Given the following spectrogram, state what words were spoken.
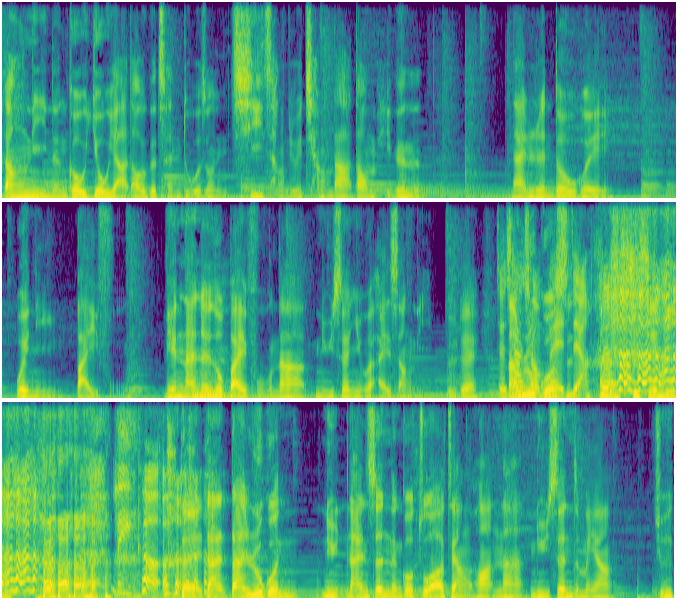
当你能够优雅到一个程度的时候，你气场就会强大到每个人男人都会为你拜服。连男人都拜服，嗯、那女生也会爱上你，对不对？就像熊贝这样，啊、谢谢你，立刻。对，但但如果女男生能够做到这样的话，那女生怎么样，就会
